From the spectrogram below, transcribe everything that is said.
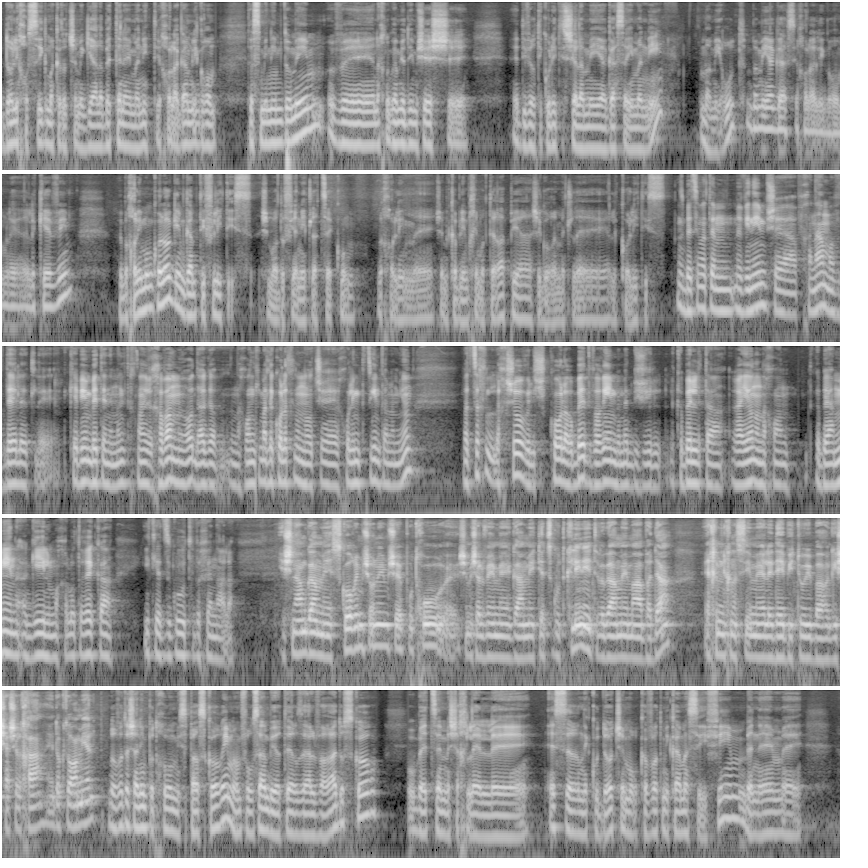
דוליכוסיגמה כזאת שמגיעה לבטן הימנית, יכולה גם לגרום תסמינים דומים, ואנחנו גם יודעים שיש דיברטיקוליטיס של המעי הגס הימני, ממאירות במעי הגס יכולה לגרום לכאבים, ובחולים אונקולוגיים גם טיפליטיס, שמאוד אופיינית לצקום, בחולים אה, שמקבלים כימותרפיה שגורמת לקוליטיס. אז בעצם אתם מבינים שההבחנה המבדלת לכאבים בטן ימנית תחתונה היא רחבה מאוד, אגב, זה נכון כמעט לכל התלונות שחולים מציגים אותם למיון, ואתה צריך לחשוב ולשקול הרבה דברים באמת בשביל לקבל את הרעיון הנכון לגבי המין, הגיל, מחלות רקע, התייצגות וכן הלאה. ישנם גם אה, סקורים שונים שפותחו, אה, שמשלבים אה, גם התייצגות קלינית וגם מעבדה. איך הם נכנסים לידי ביטוי בגישה שלך, דוקטור עמיאל? ברבות השנים פותחו מספר סקורים, המפורסם ביותר זה אלוורדו סקור. הוא בעצם משכלל עשר נקודות שמורכבות מכמה סעיפים, ביניהם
